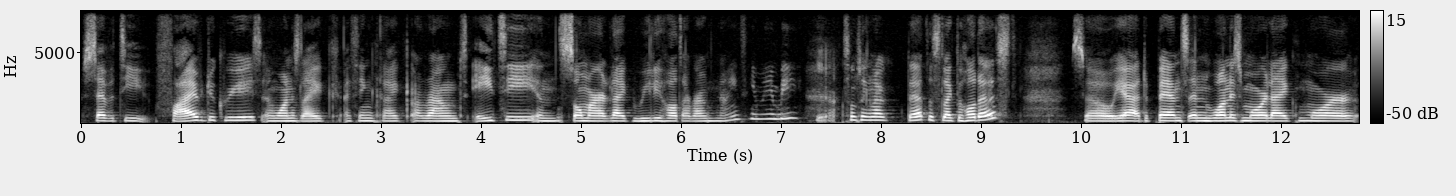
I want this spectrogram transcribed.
75 degrees, and one is like I think like around 80, and some are like really hot around 90 maybe. Yeah, something like that. It's like the hottest. So yeah, it depends. And one is more like more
